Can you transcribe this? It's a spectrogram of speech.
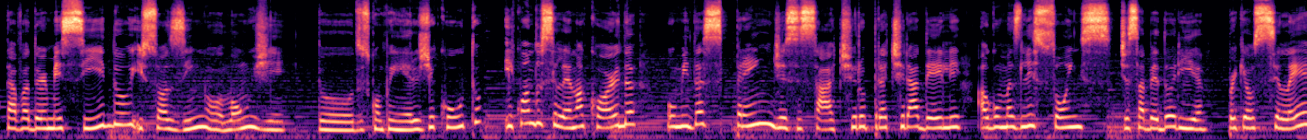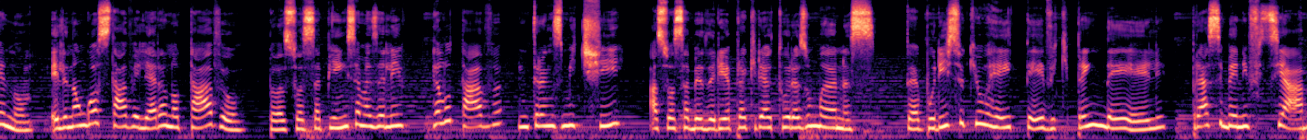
estava adormecido e sozinho, longe do, dos companheiros de culto. E quando Sileno acorda, o Midas prende esse sátiro para tirar dele algumas lições de sabedoria, porque o Sileno, ele não gostava, ele era notável pela sua sapiência, mas ele relutava em transmitir a sua sabedoria para criaturas humanas. Então é por isso que o rei teve que prender ele para se beneficiar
